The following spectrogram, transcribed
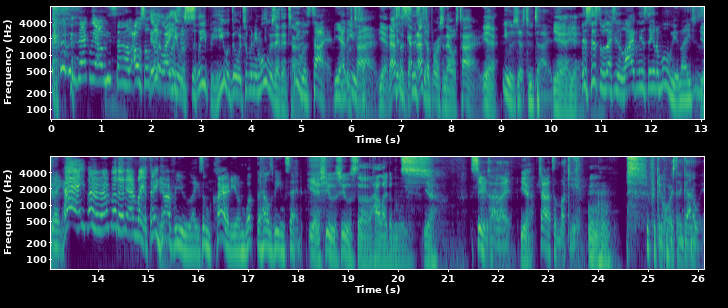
That's exactly how he sounded. I was so it thankful looked like he his was sister. sleepy. He was doing too many movies at that time. He was tired. Yeah, I think he was tired. Yeah, that's His a guy, that's a person that was tired. Yeah, He was just too tired. yeah, yeah. His sister was actually the liveliest thing in the movie. Like she's Yeah. like, "Hey," blah, blah, blah, blah, blah. I'm like, "Thank Yeah. God for you!" Like some clarity on what the hell's being said. Yeah, she was she was the highlight of the movie. Yeah, Serious highlight. yeah. Shout out to Lucky, Mm-hmm. Freaking horse that got away.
